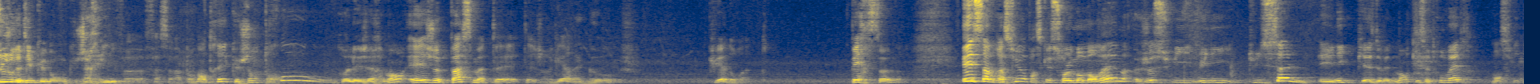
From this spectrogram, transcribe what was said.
Toujours est-il que donc j'arrive euh, face à la porte d'entrée, que j'entrouvre légèrement, et je passe ma tête, et je regarde à gauche, puis à droite. Personne. Et ça me rassure parce que sur le moment même, je suis muni d'une seule et unique pièce de vêtement qui se trouve être mon slip.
